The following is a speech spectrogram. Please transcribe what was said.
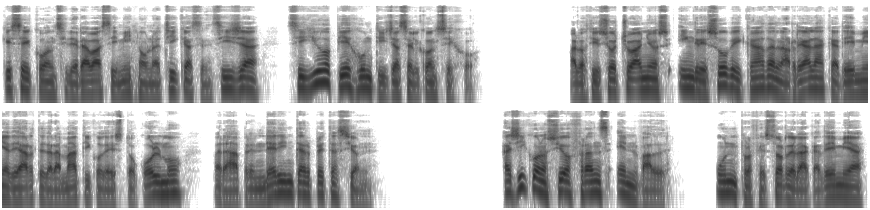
que se consideraba a sí misma una chica sencilla, siguió a pie juntillas el consejo. A los 18 años ingresó becada en la Real Academia de Arte Dramático de Estocolmo para aprender interpretación. Allí conoció a Franz Enval, un profesor de la academia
